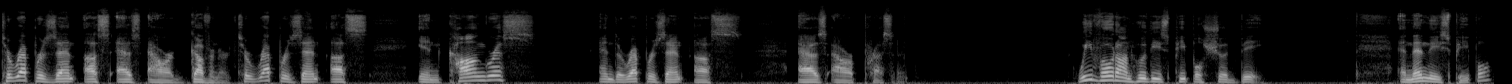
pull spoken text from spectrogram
to represent us as our governor, to represent us in Congress, and to represent us as our president. We vote on who these people should be. And then these people,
